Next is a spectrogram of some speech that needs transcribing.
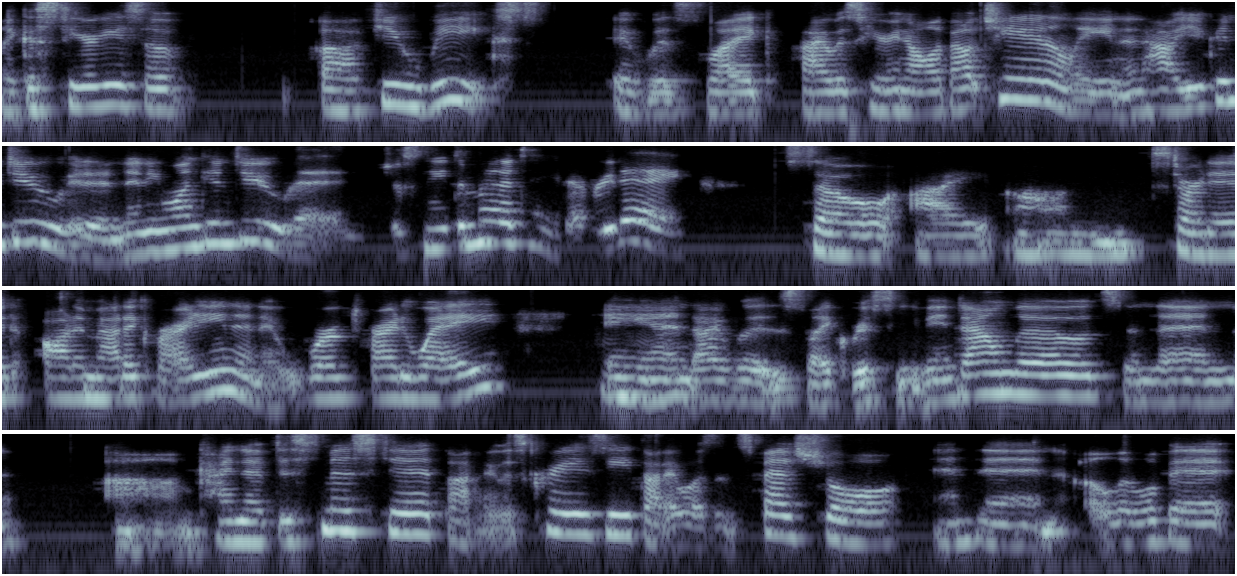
like a series of a few weeks it was like I was hearing all about channeling and how you can do it and anyone can do it. You just need to meditate every day. So I um, started automatic writing and it worked right away. Mm-hmm. And I was like receiving downloads and then um, kind of dismissed it, thought I was crazy, thought I wasn't special. And then a little bit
